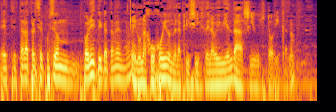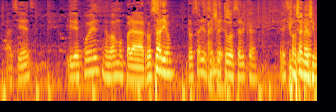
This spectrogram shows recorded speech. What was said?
este, está la persecución política también, ¿no? En una Jujuy donde la crisis de la vivienda ha sido histórica, ¿no? Así es. Y después nos vamos para Rosario. Rosario siempre es. estuvo cerca. Rosario, tema-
